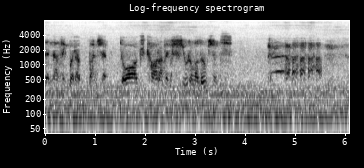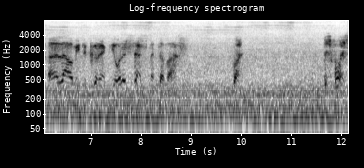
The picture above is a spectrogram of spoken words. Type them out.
They're nothing but a bunch of dogs caught up in feudal illusions. Allow me to correct your assessment of us. What? This voice.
